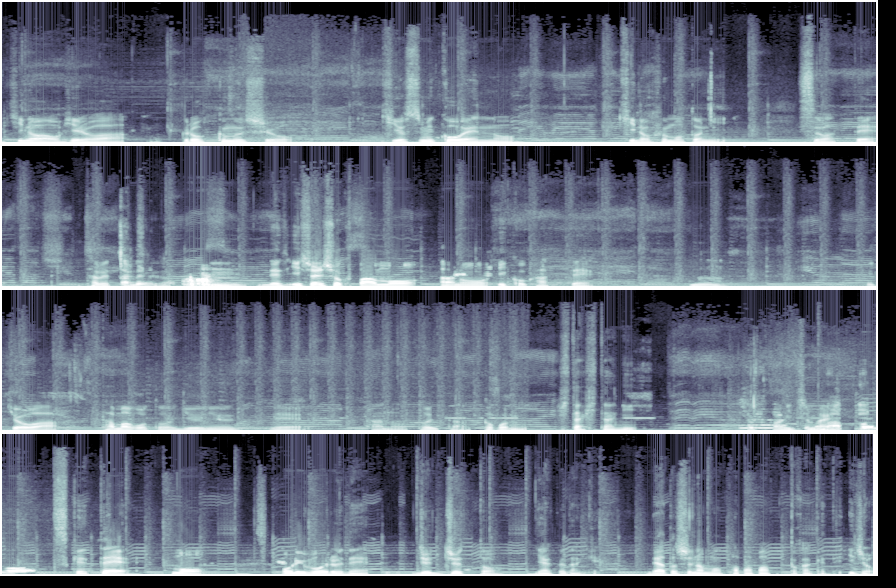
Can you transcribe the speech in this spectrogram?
昨日はお昼は、クロックムッシュを、清澄公園の木のふもとに座って食べたんですけど、うん。で、一緒に食パンも、あの、1個買って、うん。で今日は卵と牛乳であの溶いたところにひたひたに食パン1枚つけてもうオリーブオイルでジュッジュッと焼くだけ。であとシナモンパパパッとかけて以上。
